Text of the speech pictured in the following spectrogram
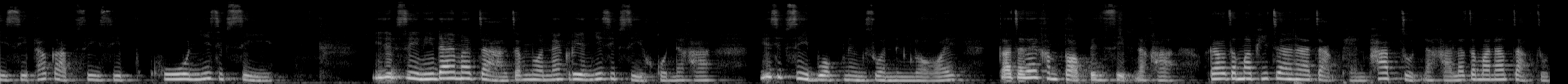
40 เท่ากับ 40 คูณ 24 24 นี้ได้มาจากจำนวนนักเรียน 24 คนนะคะ 24 บวก 1 ส่วน 100 ก็จะได้คำตอบเป็น 10 นะคะ เราจะมาพิจารณาจากแผนภาพจุดนะคะ เราจะมานับจากจุด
